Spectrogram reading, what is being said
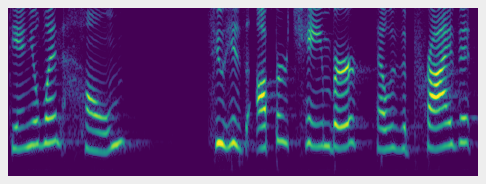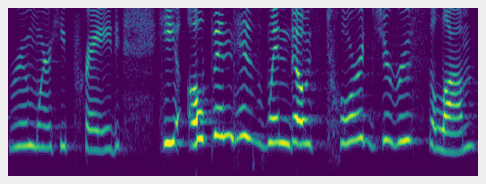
Daniel went home to his upper chamber. That was a private room where he prayed. He opened his windows toward Jerusalem.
